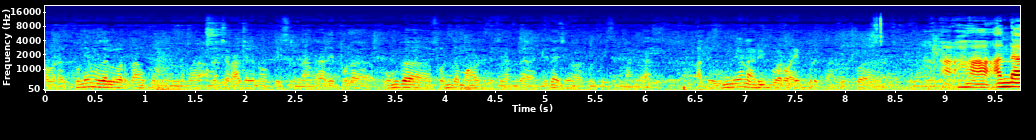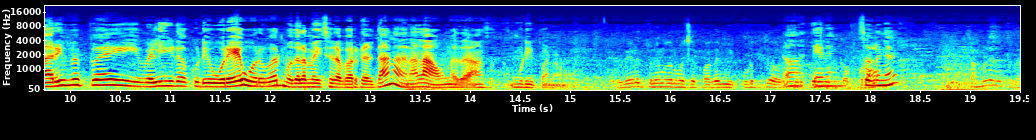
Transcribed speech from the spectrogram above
அவரை துணை முதல்வர் தான் கூப்பிடணும் மாதிரி அமைச்சர் ராஜகண்ணன் பேசியிருந்தாங்க. அதே போல உங்க சொந்த மாவட்டத்தை சேர்ந்த கீதாஜி அவர்கள் பேசியிருந்தாங்க. அது உண்மையான அறிவிப்பு வர வாய்ப்பு இருக்கா? இப்போ அந்த அறிவிப்பை வெளியிடக்கூடிய ஒரே ஒருவர் முதலமைச்சர் அவர்கள் தான். அதனால அவங்க தான் முடிவு பண்ணணும். ஒருவேளை துணை முதலமைச்சர் பதவி கொடுத்து சொல்லுங்க. தமிழகத்தில்.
